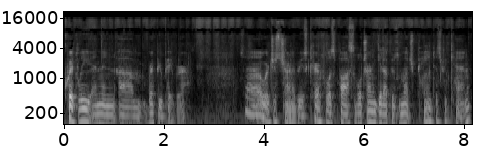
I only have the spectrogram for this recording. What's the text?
quickly and then um, rip your paper. So we're just trying to be as careful as possible, trying to get up as much paint as we can.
